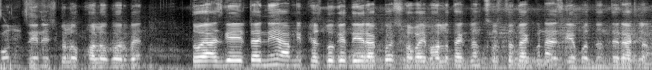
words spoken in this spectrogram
কোন জিনিসগুলো ফলো করবেন। তো আজকে এটা নিয়ে আমি ফেসবুকে দিয়ে রাখব। সবাই ভালো থাকবেন, সুস্থ থাকবেন। আজকে পর্যন্ত রাখলাম।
